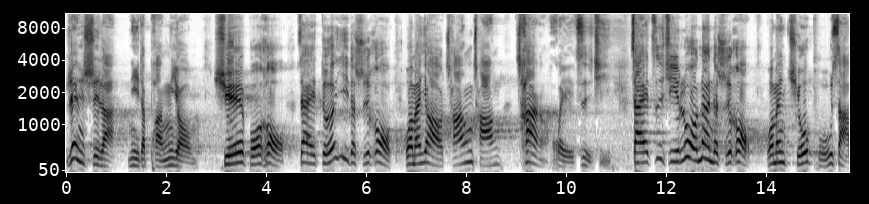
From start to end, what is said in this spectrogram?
认识了你的朋友。学佛后，在得意的时候，我们要常常忏悔自己；在自己落难的时候，我们求菩萨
